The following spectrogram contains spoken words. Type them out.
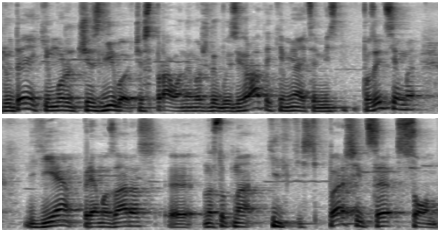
людей, які можуть чи зліва, чи справа неважливо зіграти, які міняються позиціями, є прямо зараз е, наступна кількість. Перший це сон,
